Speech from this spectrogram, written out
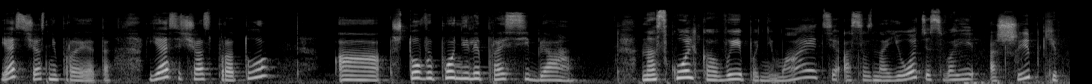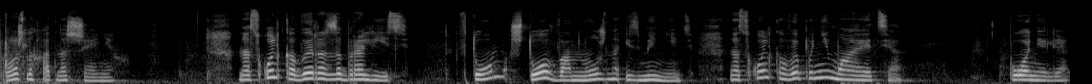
Я сейчас не про это. Я сейчас про то, а, что вы поняли про себя, насколько вы понимаете, осознаете свои ошибки в прошлых отношениях, насколько вы разобрались в том, что вам нужно изменить, насколько вы понимаете, поняли,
